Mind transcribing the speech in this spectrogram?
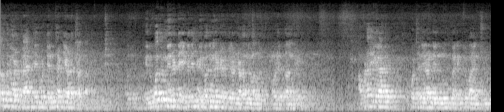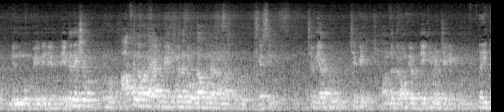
തൊട്ട് നമ്മൾ ട്രാക്ക് ചെയ്യുമ്പോൾ ടെൻ തേർട്ടിയാണ് ചാക്ക. ഇരുപത് മിനിറ്റ് ഏകദേശം ഇരുപത് മിനിറ്റ് എടുത്ത് നടന്നു വന്ന് അവിടെ എത്താൻ കഴിഞ്ഞു. അവിടെ ഇയാൾ കുറച്ച് നേരം നിന്നു കരിക്ക് വാങ്ങിച്ചു നിന്നു വെയിറ്റ് ചെയ്തു. ഏകദേശം ഹാഫ് ആൻ അവർ അയാൾ വെയിറ്റിംഗ് തന്നെ ഉണ്ടാവുമെന്നാണ് നമ്മുടെ പക്ഷേ we have to check it on the ground you take him and check it ഇത്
